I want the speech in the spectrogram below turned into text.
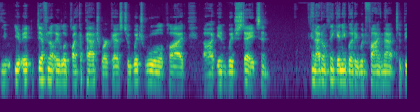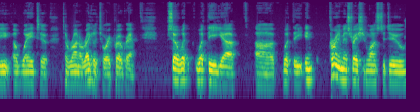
you, you, it definitely looked like a patchwork as to which rule applied in which states. And and I don't think anybody would find that to be a way to, to run a regulatory program. So what what the uh, uh, what the in, current administration wants to do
